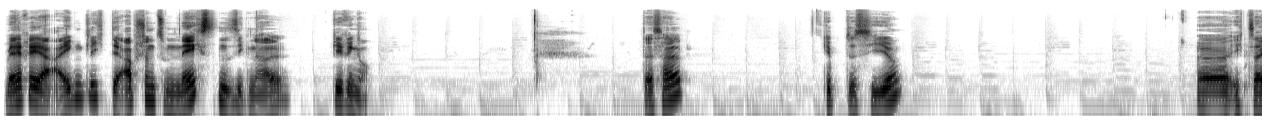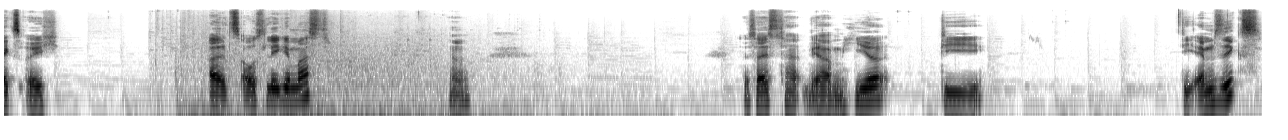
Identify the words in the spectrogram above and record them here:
Wäre ja eigentlich der Abstand zum nächsten Signal geringer. Deshalb gibt es hier, äh, ich zeige es euch als Auslegemast. Ja. Das heißt, wir haben hier die die M6.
